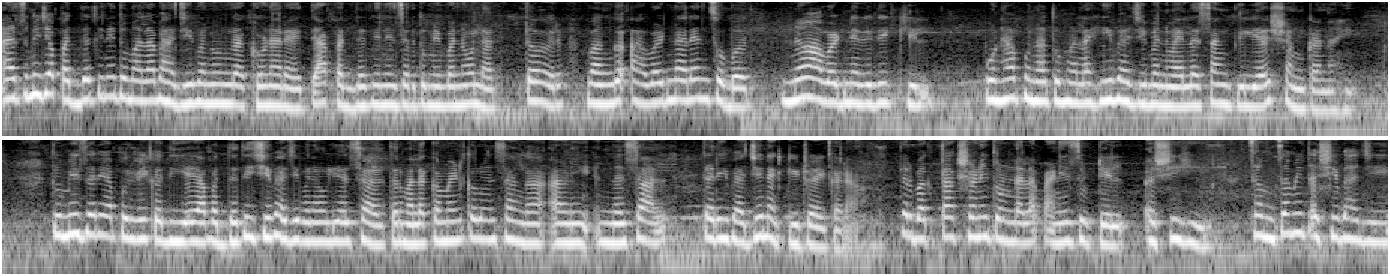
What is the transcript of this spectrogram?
आज मी ज्या पद्धतीने तुम्हाला भाजी बनवून दाखवणार आहे त्या पद्धतीने जर तुम्ही बनवलात तर वांग आवडणाऱ्यांसोबत न आवडणारे देखील पुन्हा पुन्हा तुम्हाला ही भाजी बनवायला सांगतील या शंका नाही. तुम्ही जर यापूर्वी कधी या पद्धतीची भाजी बनवली असाल तर मला कमेंट करून सांगा आणि नसाल तर ही भाजी नक्की ट्राय करा. तर बघता क्षणी तोंडाला पाणी सुटेल अशी ही चमचमीत अशी भाजी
